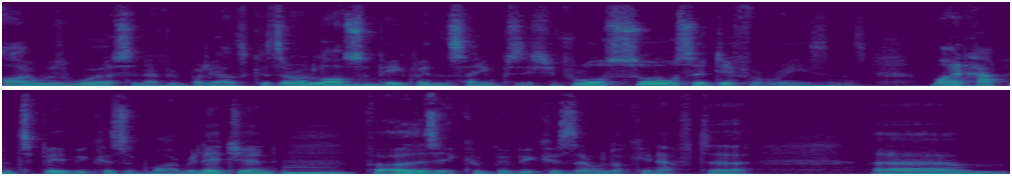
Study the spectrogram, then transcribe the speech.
I was worse than everybody else because there are lots of Mm. people in the same position for all sorts of different reasons. Might happen to be because of my religion. Mm. For others, it could be because they were looking after um,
